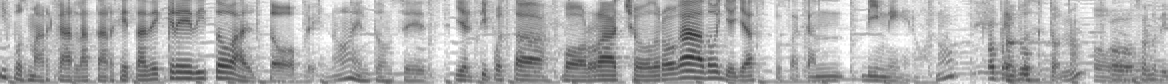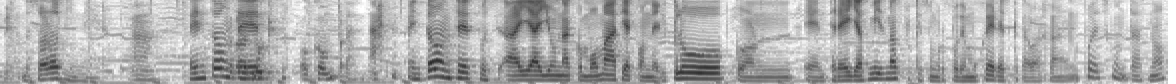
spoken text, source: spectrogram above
y pues marcar la tarjeta de crédito al tope, ¿no? Entonces, y el tipo está borracho, drogado y ellas pues sacan dinero, ¿no? O producto, ¿no? o- O solo dinero. Solo dinero. Ah, Entonces, producto. O compran. Ah, entonces, pues ahí hay una como mafia con el club, con entre ellas mismas, porque es un grupo de mujeres que trabajan pues juntas, ¿no?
